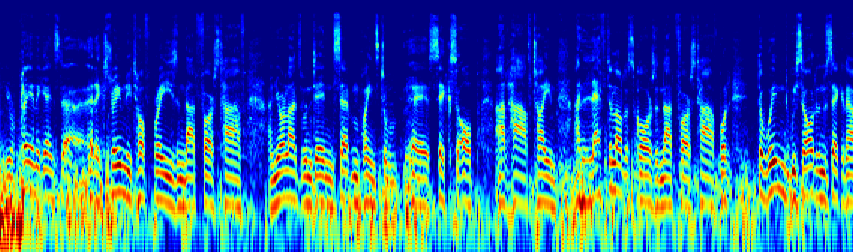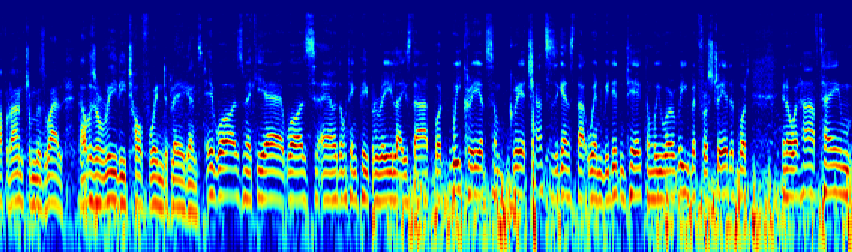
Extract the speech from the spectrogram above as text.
You were playing against uh, an extremely tough breeze in that first half, and your lads went in seven points to uh, six up at half time and left a lot of scores in that first half. But the wind, we saw it in the second half with Antrim as well. That was a really really tough win to play against. It was, Mickey. Yeah, it was. Um, I don't think people realise that, but we created some great chances against that wind. We didn't take them. We were a wee bit frustrated, but you know, at half time,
